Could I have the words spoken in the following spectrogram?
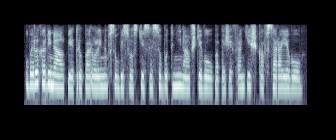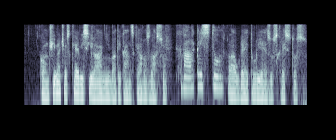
Uvedl kardinál Pietro Parolin v souvislosti se sobotní návštěvou papeže Františka v Sarajevu. Končíme české vysílání vatikánského rozhlasu. Chvála Kristu. Laudetur Jezus Christus.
